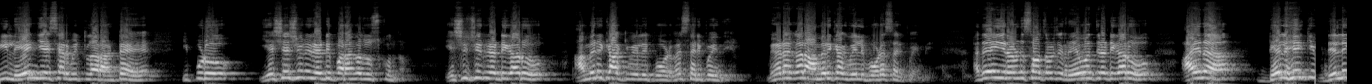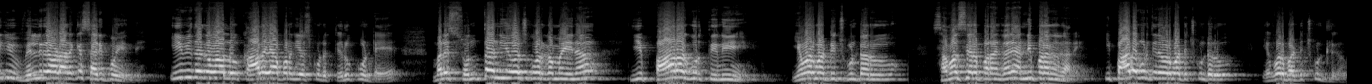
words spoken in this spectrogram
వీళ్ళు ఏం చేశారు మిత్రులారా అంటే ఇప్పుడు యశస్విని రెడ్డి పరంగా చూసుకుందాం. యశస్విని రెడ్డి గారు అమెరికాకి వెళ్ళిపోవడమే సరిపోయింది. మేడం గారు అమెరికాకి వెళ్ళిపోవడం సరిపోయింది. అదే ఈ రెండు సంవత్సరాల నుంచి రేవంత్ రెడ్డి గారు ఆయన ఢిల్లీకి ఢిల్లీకి వెళ్ళి రావడానికే సరిపోయింది. ఈ విధంగా వాళ్ళు కాలయాపన చేసుకుంటూ తిరుక్కుంటే మరి సొంత నియోజకవర్గమైన ఈ పాలగుర్తిని ఎవరు పట్టించుకుంటారు? సమస్యల పరంగా కానీ అన్ని పరంగా కానీ ఈ పాలగుర్తిని ఎవరు పట్టించుకుంటారు? ఎవరు పట్టించుకుంటలేరు.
